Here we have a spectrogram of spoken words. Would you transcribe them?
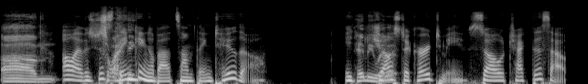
Um, oh, I was just so thinking think, about something too, though. It just it. occurred to me. So check this out.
